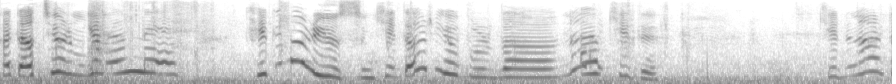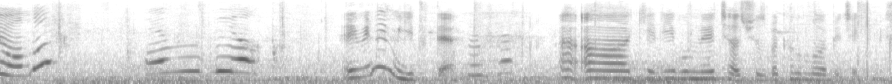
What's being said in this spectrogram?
Hadi atıyorum gel. Kedi mi arıyorsun? Kedi arıyor burada. Nerede kedi? Kedi nerede oğlum? Evine mi gitti? Aa, kediyi bulmaya çalışıyoruz. Bakalım bulabilecek miyiz?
